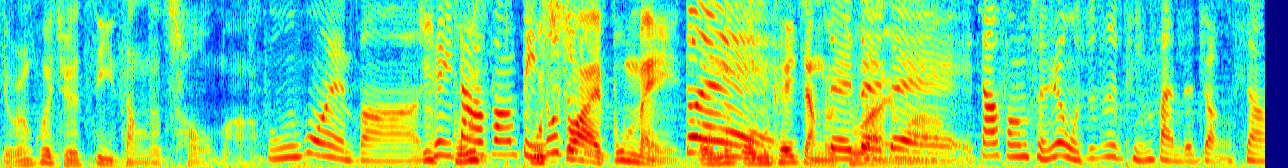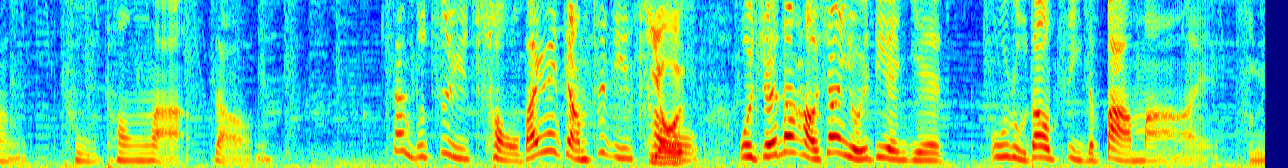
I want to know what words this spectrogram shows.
有人会觉得自己长得丑吗？不会吧，可以大方顶，不帅不美，对，我们我们可以讲得出来吗？对对对，大方承认我就是平凡的长相，普通啦，这样，但不至于丑吧？因为讲自己丑，我觉得好像有一点也侮辱到自己的爸妈，哎，什么？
